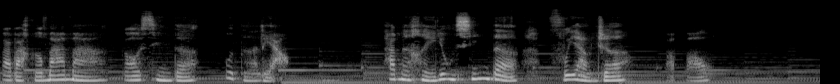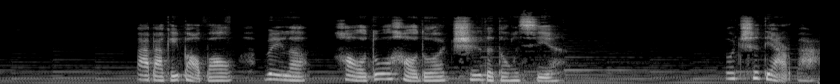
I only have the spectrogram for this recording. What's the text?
爸爸和妈妈高兴的不得了，他们很用心的抚养着宝宝。爸爸给宝宝喂了好多好多吃的东西，多吃点儿吧。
